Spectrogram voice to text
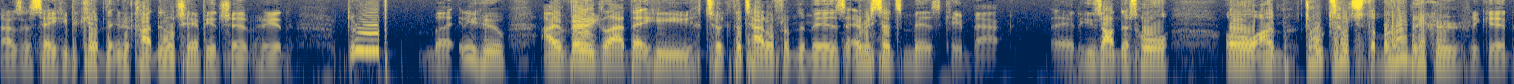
I was going to say he became the Intercontinental Championship. And, doop. But anywho, I'm very glad that he took the title from the Miz. Ever since Miz came back, and he's on this whole, oh, I'm don't touch the moneymaker again.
